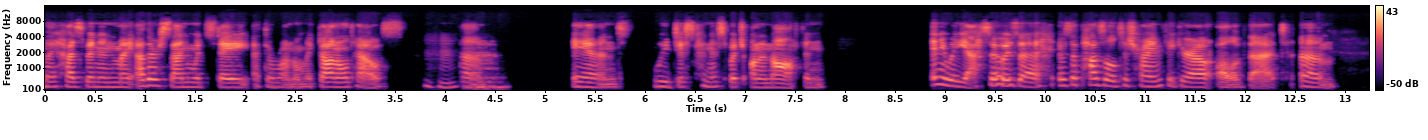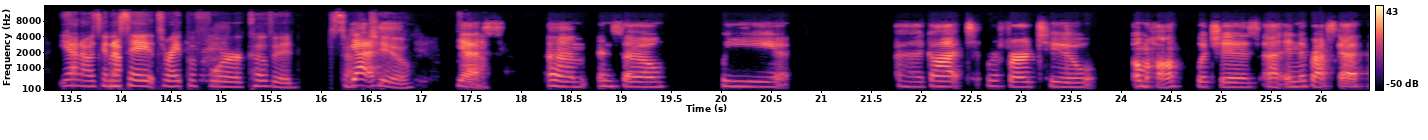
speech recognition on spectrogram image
my husband and my other son would stay at the Ronald McDonald house. Mm-hmm. Um, and we just kind of switch on and off. And anyway, yeah, so it was a it was a puzzle to try and figure out all of that. Um, yeah, and I was going to say it's right before COVID stuff yes, too. Yes, yeah. um, and so we uh, got referred to Omaha, which is uh, in Nebraska.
